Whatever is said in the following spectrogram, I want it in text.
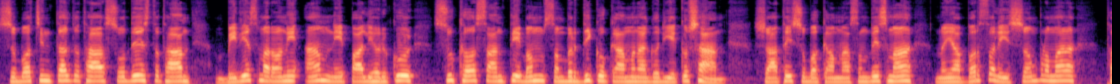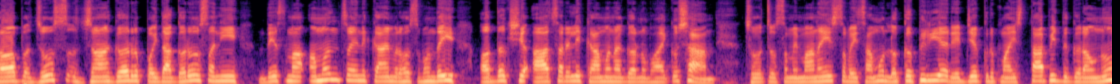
शुभचिन्तक तथा स्वदेश तथा विदेशमा रहने आम नेपालीहरूको सुख शान्ति एवं समृद्धिको कामना गरिएको छ। साथै शुभकामना सन्देशमा नयाँ वर्षले सम्पूर्णमा थप जोस जाँगर पैदा गरोस् अनि देशमा अमन चयन कायम रहोस् भन्दै अध्यक्ष आचार्यले कामना गर्नुभएको छ। छोटो समयमा नै सबै सामु लोकप्रिय रेडियोको रूपमा स्थापित गराउनु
